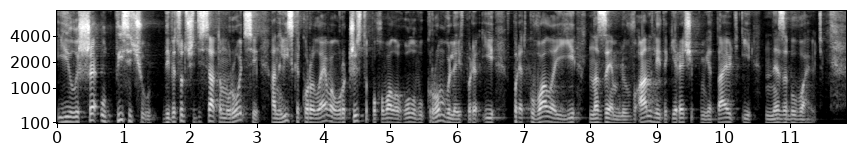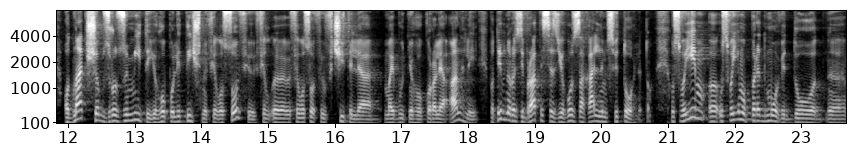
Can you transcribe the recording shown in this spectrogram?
І лише у 1960 році англійська королева урочисто поховала голову Кромвеля і впоря- і впорядкувала її на землю. В Англії такі речі пам'ятають і не забувають. Однак, щоб зрозуміти його політичну філософію, філ- е, філософію вчителя майбутнього короля Англії, потрібно розібратися з його загальним світоглядом. У своєму, е, у своєму передмові до е,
